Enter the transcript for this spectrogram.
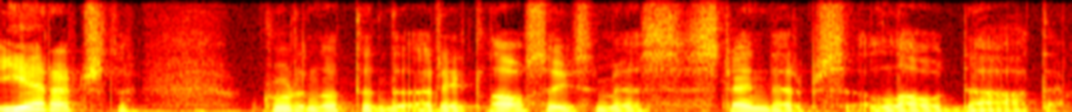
ierakstu, kuru nu arī klausīsimies Stendarbs Laudāte.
